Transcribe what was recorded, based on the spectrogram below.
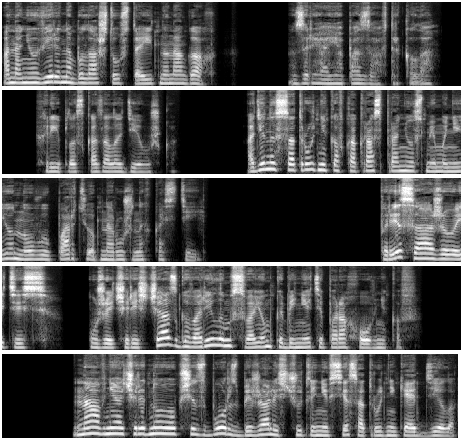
Она не уверена была, что устоит на ногах. «Зря я позавтракала», — хрипло сказала девушка. Один из сотрудников как раз пронес мимо нее новую партию обнаруженных костей. «Присаживайтесь», — уже через час говорил им в своем кабинете пороховников. На внеочередной общий сбор сбежались чуть ли не все сотрудники отдела.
